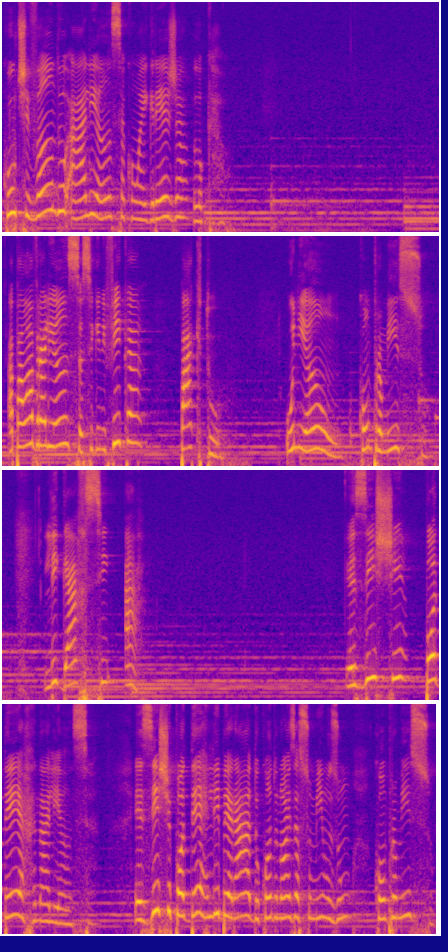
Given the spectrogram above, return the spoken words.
Cultivando a aliança com a igreja local. A palavra aliança significa pacto, união, compromisso, ligar-se a. Existe poder na aliança. Existe poder liberado quando nós assumimos um compromisso.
